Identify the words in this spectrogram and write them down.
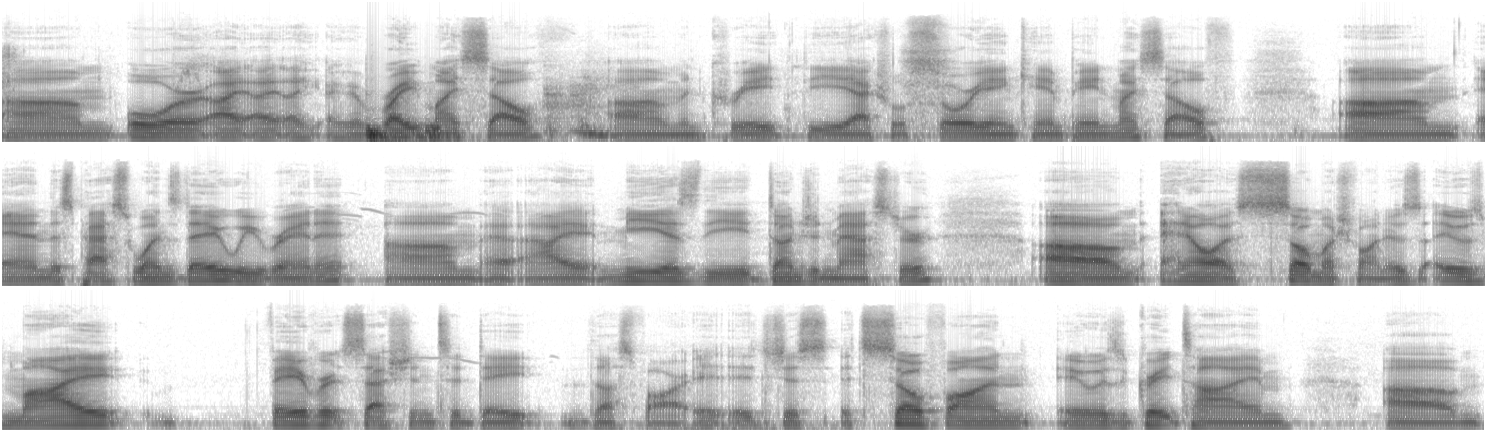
um, or I, I, I I write myself um, and create the actual story and campaign myself. Um, and this past Wednesday we ran it. Um, I me as the dungeon master, um, and oh, it was so much fun. It was it was my favorite session to date thus far. It, it's just it's so fun. It was a great time. Um,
